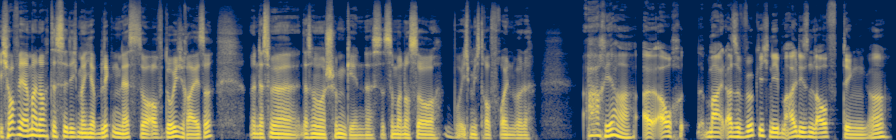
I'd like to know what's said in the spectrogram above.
Ich hoffe ja immer noch, dass du dich mal hier blicken lässt, so auf Durchreise. Und dass wir, dass wir mal schwimmen gehen. Das ist immer noch so, wo ich mich drauf freuen würde. Ach ja, äh, auch mal, also wirklich neben all diesen Laufdingen, ja,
